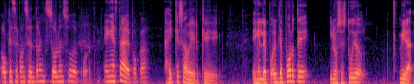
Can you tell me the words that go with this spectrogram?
o que se concentren solo en su deporte en esta época? hay que saber que en el, el deporte y los estudios, mira,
